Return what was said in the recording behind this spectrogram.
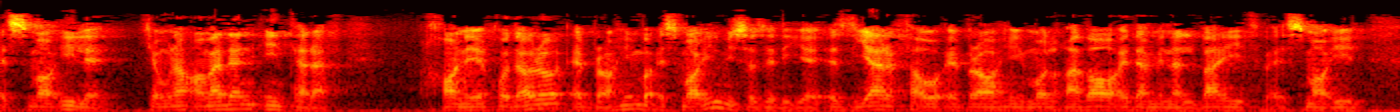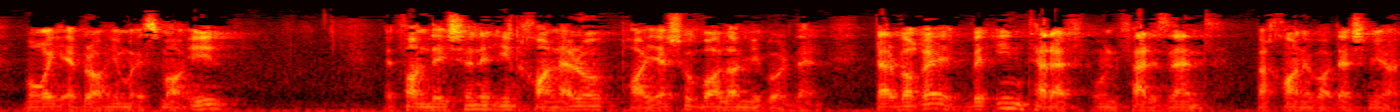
اسماعیله که اونا آمدن این طرف. خانه خدا رو ابراهیم با اسماعیل می‌سازه دیگه. إذ يرفع إبراهيم القواعد من البيت وإسماعيل. موقع ابراهیم و اسماعیل foundation این خانه رو پایش رو بالا می بردن در واقع به این طرف اون فرزند و خانوادش میان.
